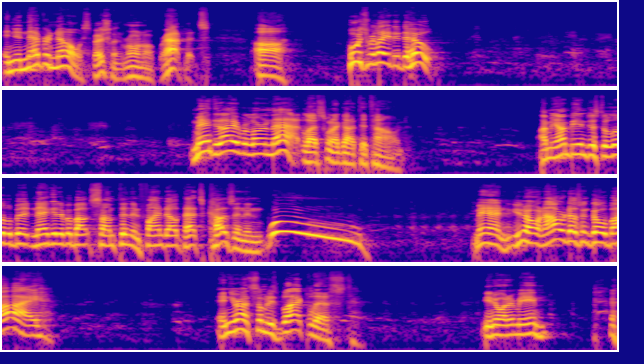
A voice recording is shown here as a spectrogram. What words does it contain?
And you never know, especially in Roanoke Rapids, uh, who's related to who. Man, did I ever learn that less when I got to town. I mean, I'm being just a little bit negative about something and find out that's cousin, and woo! Man, you know, an hour doesn't go by and you're on somebody's blacklist. You know what I mean?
